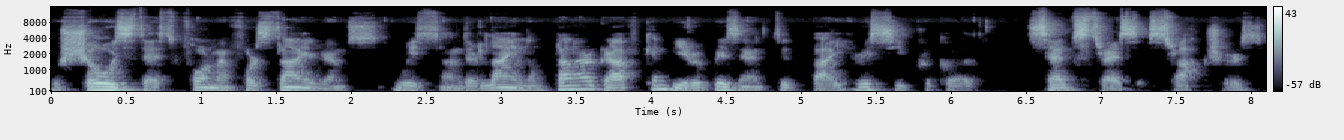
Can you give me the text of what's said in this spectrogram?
who shows that form and force diagrams with underlying non-planar graph can be represented by reciprocal self-stress structures.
